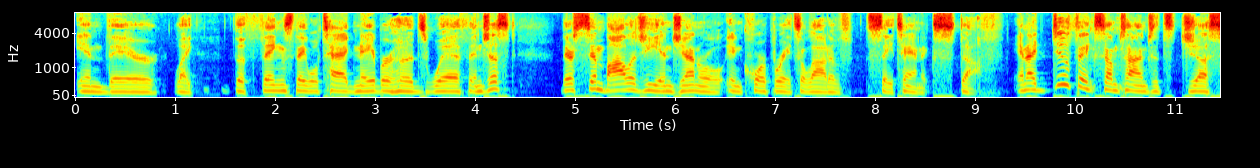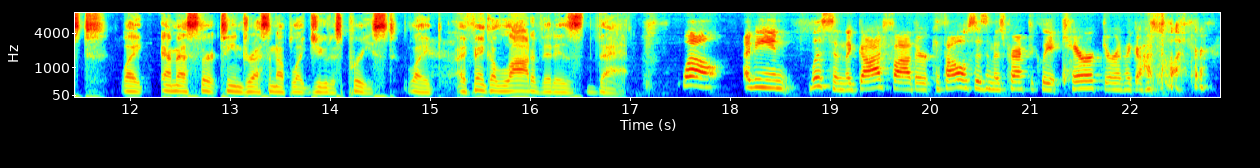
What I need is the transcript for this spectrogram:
in their like the things they will tag neighborhoods with and just their symbology in general incorporates a lot of satanic stuff. And I do think sometimes it's just like MS13 dressing up like Judas Priest. Like I think a lot of it is that. Well, I mean, listen, the Godfather, Catholicism is practically a character in the Godfather.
